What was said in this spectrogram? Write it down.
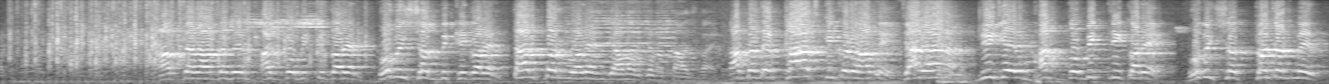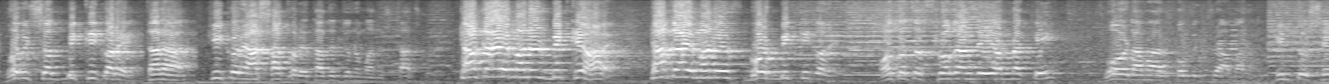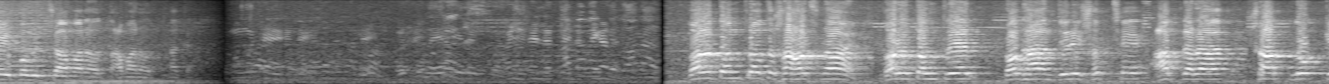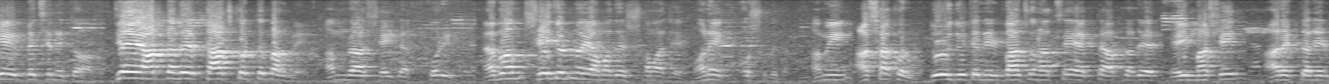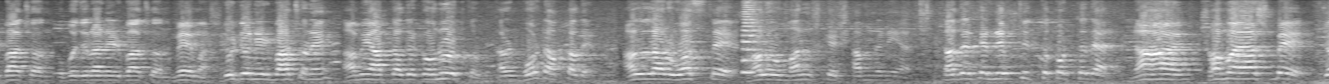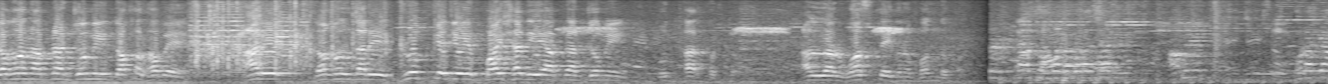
আপনারা আপনাদের ভাগ্য বিক্রি করেন, ভবিষ্যৎ বিক্রি করেন। তারপর বলেন যে আমার কেন কাজ হয়। আপনাদের কাজ কি করে হবে? যারা নিজের ভাগ্য বিক্রি করে ভবিষ্যৎ প্রজন্মের ভবিষ্যৎ বিক্রি করে, তারা কি করে আশা করে তাদের জন্য মানুষ কাজ করে। টাকায় মানুষ বিক্রি হয়, টাকায় মানুষ ভোট বিক্রি করে। অথচ স্লোগান দিয়ে আমরা কি? ভোট আমার, পবিত্র আমানত। কিন্তু সেই পবিত্র আমানত আমানত। গণতন্ত্র তো সহজ নয়। গণতন্ত্রের প্রধান জিনিস হচ্ছে আপনারা সব লোককে বেছে নিতে যে আপনাদের কাজ করতে পারবে, আমরা সেইটা করি এবং সেই জন্যই আমাদের সমাজে অনেক অসুবিধা। আমি আশা করব দুই দুইটা নির্বাচন আছে, একটা আপনাদের এই মাসে আর একটা নির্বাচন, উপজেলা নির্বাচন মে মাস। দুটো নির্বাচনে আমি আপনাদেরকে অনুরোধ করব, কারণ ভোট আপনাদের। আল্লাহর ওয়াস্তে ভালো মানুষকে সামনে নিয়ে আসে। তাদেরকে নেতৃত্ব করতে দেন। না হয় সময় আসবে যখন আপনার জমি দখল হবে। আরেক দখলদারি গ্রুপকে যে পয়সা দিয়ে আপনার জমি উদ্ধার করতে আল্লাহর ওয়াস্তে এগুলো বন্ধ করো।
